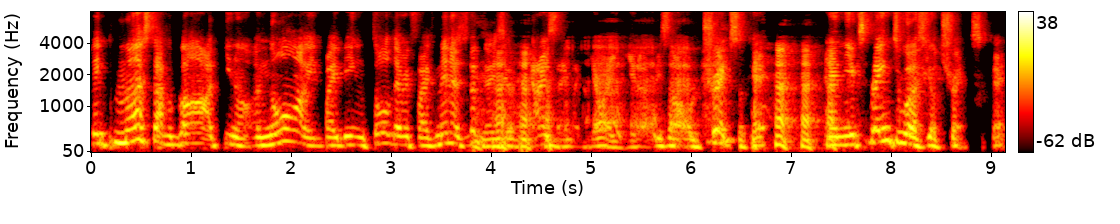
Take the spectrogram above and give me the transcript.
they must have got, you know, annoyed by being told every five minutes, look, there's a guy saying like, yo, you know, these are all tricks, okay? and you explain to us your tricks, okay?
